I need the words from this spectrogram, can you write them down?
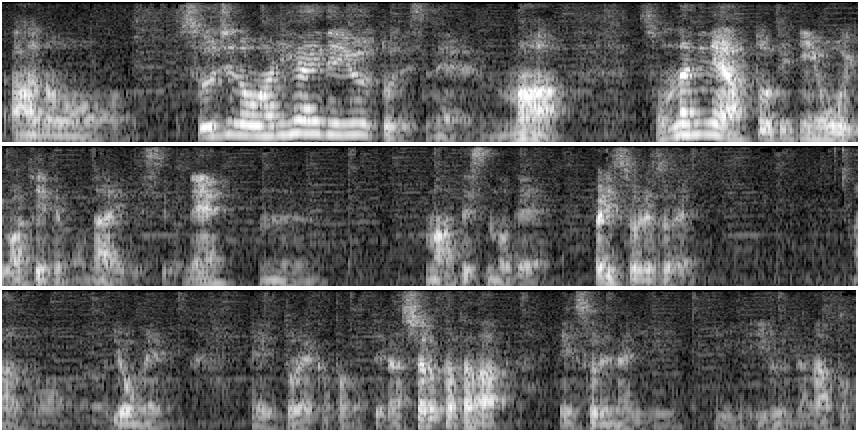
あの数字の割合で言うとですねまあそんなにね圧倒的に多いわけでもないですよね。うん。まあですのでやっぱりそれぞれあの両面、えー、捉え方持っていらっしゃる方が、えー、それなりにいるんだなと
